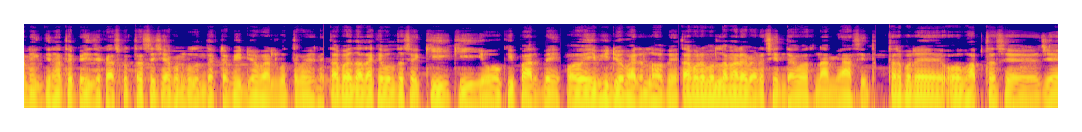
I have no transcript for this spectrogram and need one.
অনেক দিন হাতে পেজে কাজ করতেছিস, এখন পর্যন্ত একটা ভিডিও ভাইরাল করতে পারিস তারপরে দাদাকে বলতেছে, কি কি? ও কি পারবে? ও এই ভিডিও ভাইরাল হবে? তারপরে বললাম, আরে বেটা, চিন্তা কর না, আমি আসি তারপরে ও ভাবতেছে যে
